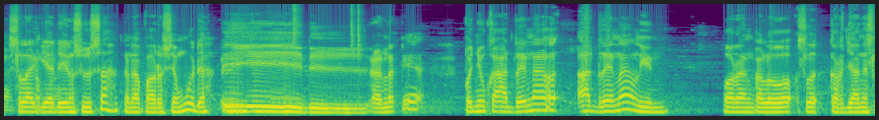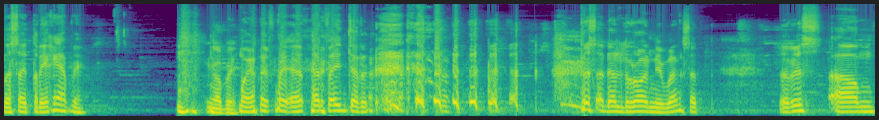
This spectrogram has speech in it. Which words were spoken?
Lah. selagi ada yang susah kenapa harus yang mudah? Idi anaknya penyuka adrenal adrenalin orang kalau sel- kerjaannya selesai teriaknya apa ya? Ngapain? main adventure terus ada drone nih bangsat terus em,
